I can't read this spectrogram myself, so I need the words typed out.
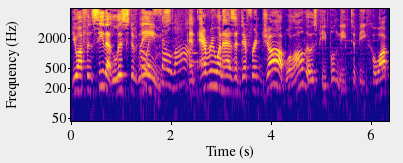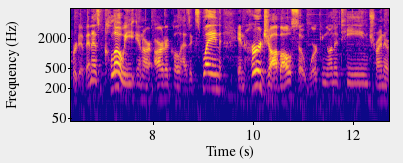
you often see that list of Oh, names. so long. And everyone has a different job. Well, all those people need to be cooperative. And as Chloe in our article has explained, in her job also, working on a team, trying to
